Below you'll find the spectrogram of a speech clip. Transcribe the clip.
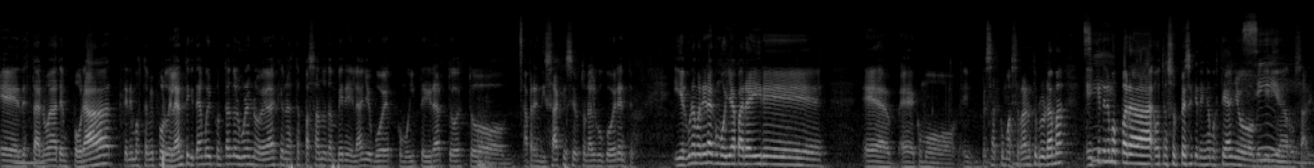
Eh, de esta nueva temporada. Tenemos también por delante que te vamos a ir contando algunas novedades que nos están pasando también en el año, poder como integrar todo esto aprendizaje, ¿cierto?, en algo coherente. Y de alguna manera como ya para ir... Eh, eh, eh, como empezar como a cerrar nuestro programa. ¿qué tenemos para otras sorpresas que tengamos este año, mi querida Rosario?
